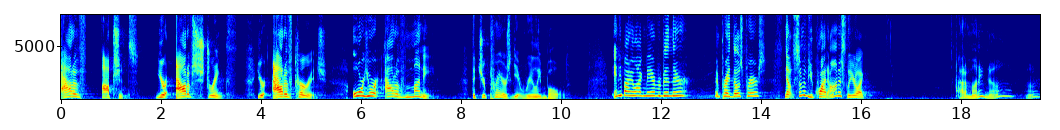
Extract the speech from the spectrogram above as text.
out of options, you're out of strength, you're out of courage, or you're out of money that your prayers get really bold. Anybody like me ever been there and prayed those prayers? Now, some of you, quite honestly, you're like, out of money? No, I'm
